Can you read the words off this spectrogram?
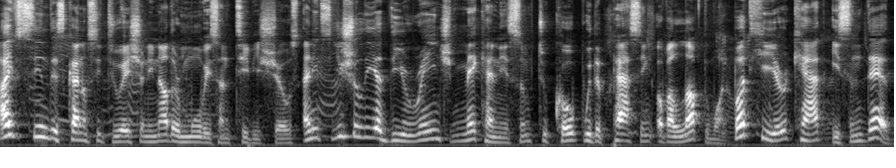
I've seen this kind of situation in other movies and TV shows, and it's usually a deranged mechanism to cope with the passing of a loved one. But here, Kat isn't dead.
